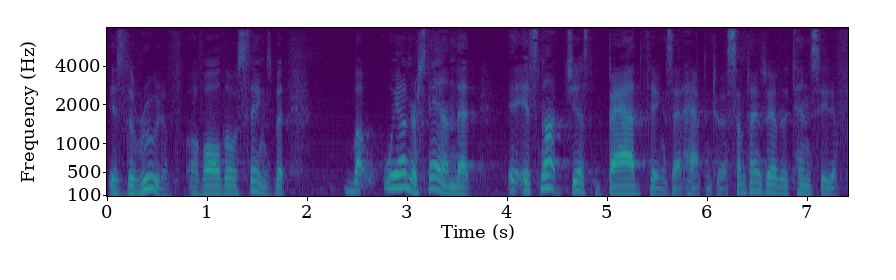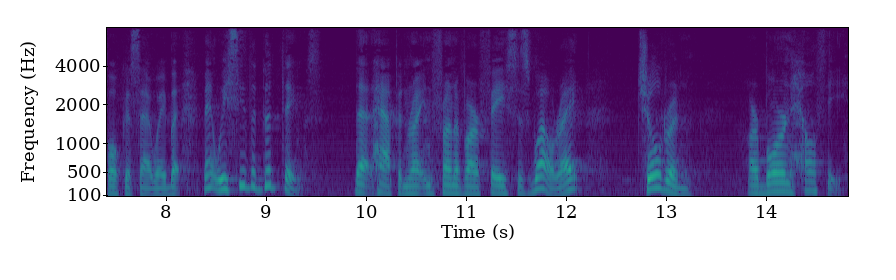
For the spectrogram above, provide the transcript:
is the root of, of all those things. But, but we understand that it's not just bad things that happen to us. Sometimes we have the tendency to focus that way. But man, we see the good things that happen right in front of our face as well, right? Children are born healthy.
